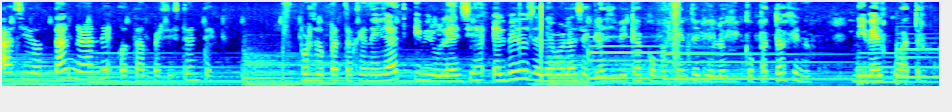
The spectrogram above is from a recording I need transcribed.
ha sido tan grande o tan persistente. Por su patogeneidad y virulencia, el virus del ébola se clasifica como agente biológico patógeno, nivel 4.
